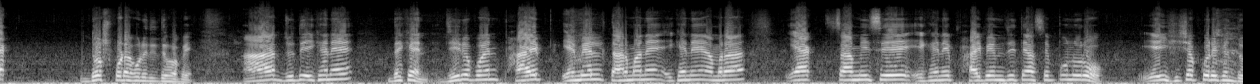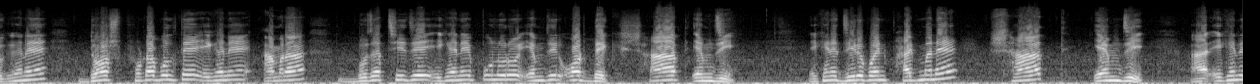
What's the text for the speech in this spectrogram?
এক, দশ ফোঁটা করে দিতে হবে। আর যদি এখানে দেখেন জিরো পয়েন্ট ফাইভ এম তার মানে এখানে আমরা এক চামিচে এখানে ফাইভ এম জিতে আছে পনেরো। এই হিসাব করে কিন্তু এখানে দশ ফোঁটা বলতে এখানে আমরা বোঝাচ্ছি যে এখানে পনেরো এমজির অর্ধেক, সাত এমজি এখানে জিরো পয়েন্ট ফাইভ মানে সাত এমজি আর এখানে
